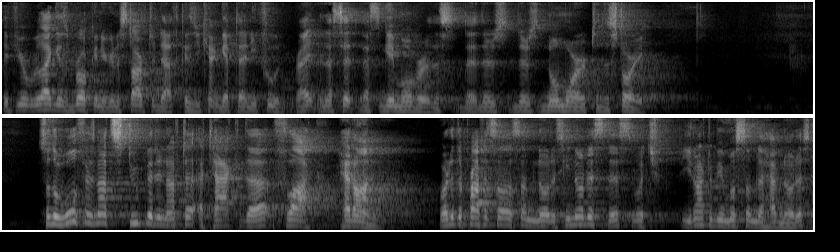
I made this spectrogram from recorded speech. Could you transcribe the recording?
If your leg is broken, you're going to starve to death because you can't get to any food, right? And that's it. That's game over. This there's there's no more to the story. So the wolf is not stupid enough to attack the flock head on. What did the Prophet ﷺ notice? He noticed this, which you don't have to be a Muslim to have noticed,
